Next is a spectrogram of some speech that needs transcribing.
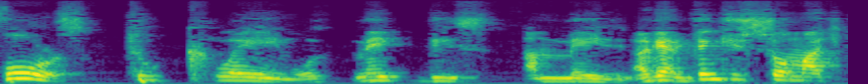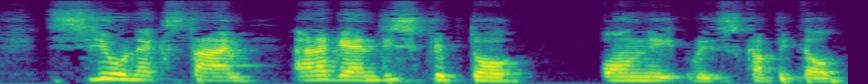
forced to claim will make this amazing. Again thank you so much. See you next time. And again this crypto only risk capital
